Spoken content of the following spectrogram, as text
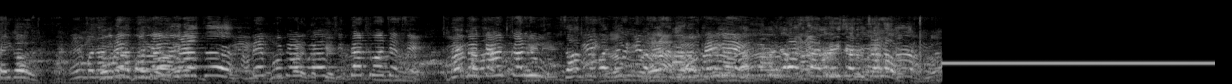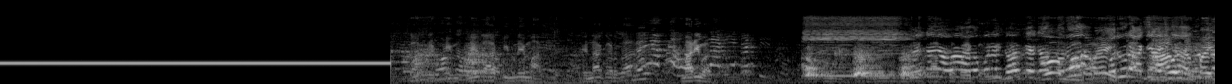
થઈ ગયું એ બધા અમે ફોટો સિદ્ધાર્થમાં જશે કામ કર્યું. ચાલો ટીમને મારશે. એના કરતા મારી વાત. સફાઈ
